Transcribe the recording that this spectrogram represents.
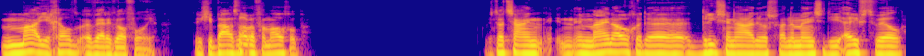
Maar je geld werkt wel voor je. Dus je bouwt wel een vermogen op. Dus dat zijn in, in, mijn ogen de drie scenario's van de mensen die eventueel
